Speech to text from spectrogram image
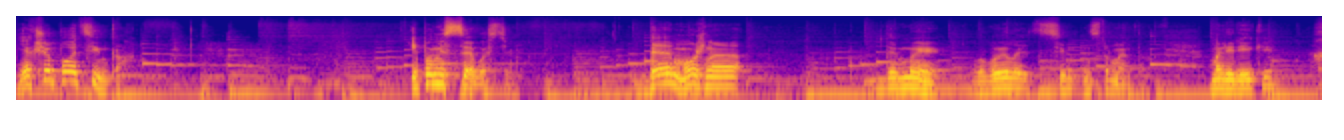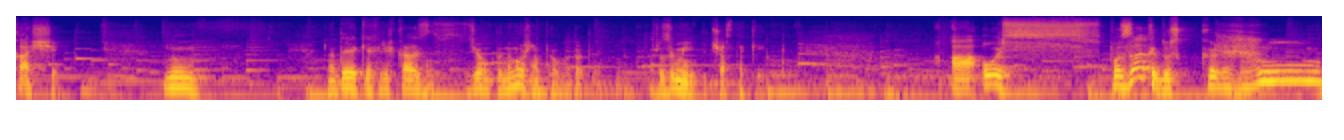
Якщо по оцінках і по місцевості, де можна, де ми ловили цим інструментом. Малі ріки, хащі. Ну, на деяких річках зйомку не можна проводити. Розумієте, час такий. А ось по закиду скажу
